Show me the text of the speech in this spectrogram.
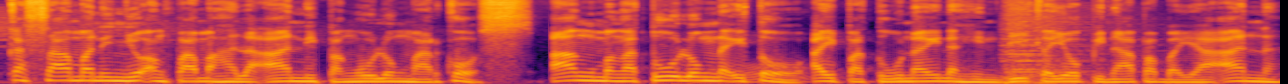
kasama ninyo ang pamahalaan ni Pangulong Marcos. Ang mga tulong na ito ay patunay na hindi kayo pinapabayaan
